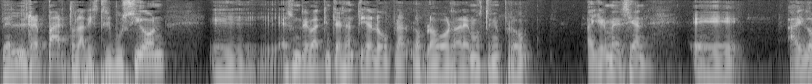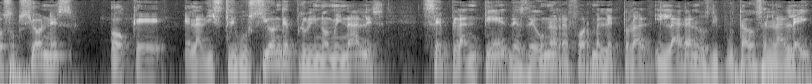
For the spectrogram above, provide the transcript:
del reparto, la distribución. Eh, es un debate interesante, ya luego lo, lo abordaremos, pero ayer me decían, eh, hay dos opciones, o que la distribución de plurinominales se plantee desde una reforma electoral y la hagan los diputados en la ley,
